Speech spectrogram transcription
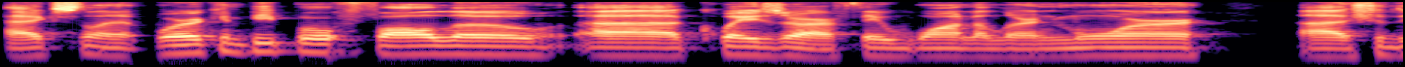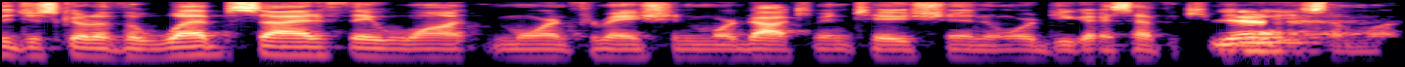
Excellent. Where can people follow uh, Quasar if they want to learn more? Uh, should they just go to the website if they want more information, more documentation, or do you guys have a community yeah. somewhere?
